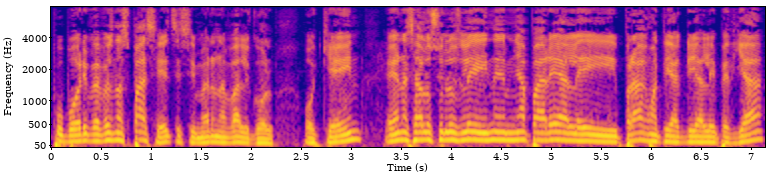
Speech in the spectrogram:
που μπορεί βεβαίως να σπάσει έτσι σήμερα να βάλει γκολ ο Κέιν. Ένας άλλος φίλος λέει: Είναι μια παρέα, λέει πράγματι η Αγγλία, λέει παιδιά.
